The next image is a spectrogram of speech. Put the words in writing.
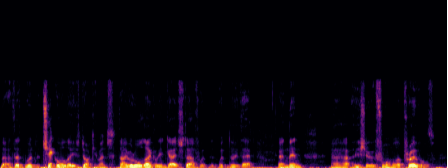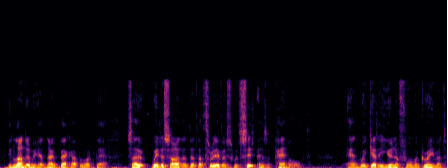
that would check all these documents. They were all locally engaged staff would would do that, and then uh, issue formal approvals. In London, we had no backup like that. So we decided that the three of us would sit as a panel, and we'd get a uniform agreement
